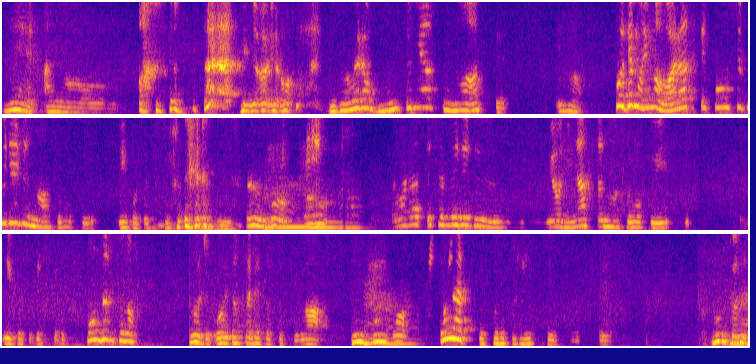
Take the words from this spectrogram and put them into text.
ねあの いろいろいろいろ本当にあったなって今これでも今笑ってこう喋れるのはすごくいいことですよね。笑って喋れるようになったのはすごくいいいいことですけど、本当にその当時追い出された時は、もう本当、どうやってこれから生きていこうって、本当に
